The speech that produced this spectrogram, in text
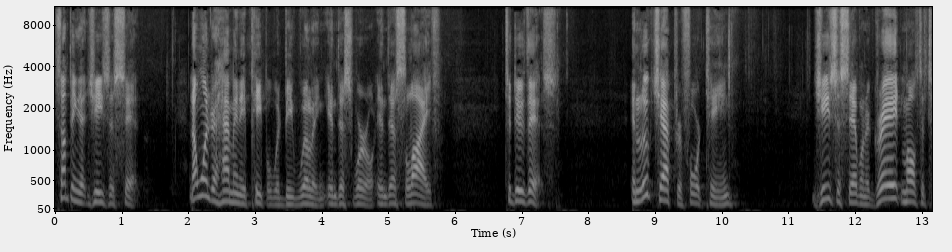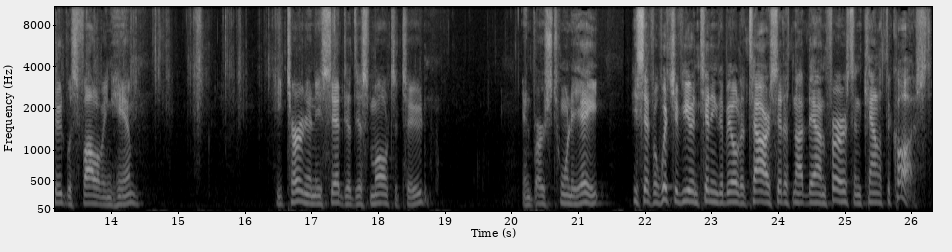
Something that Jesus said. And I wonder how many people would be willing in this world, in this life, to do this. In Luke chapter 14, Jesus said, when a great multitude was following him, he turned and he said to this multitude, in verse 28, he said, For which of you intending to build a tower sitteth not down first and counteth the cost?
